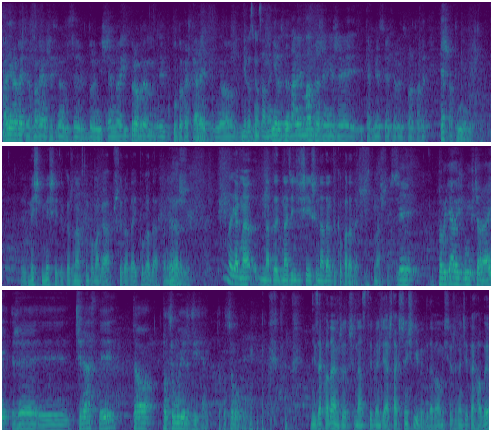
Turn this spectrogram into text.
Panie Robercie, rozmawiałem przed chwilą z wiceburmistrzem, no i problem y, pługopiaskarek, no... Nierozwiązany? Nierozwiązany. Mam wrażenie, że Kazimierski Ośrodek Sportowy też o tym nie myśli. Myśli, myśli, tylko że nam w tym pomaga przyroda i pogoda, ponieważ no jak na, na, na dzień dzisiejszy nadal tylko pada deszcz, na szczęście. Y, Powiedziałeś mi wczoraj, że y, 13 to podsumujesz dzisiaj. To podsumowuj. Nie zakładałem, że 13 będzie aż tak szczęśliwy. Wydawało mi się, że będzie pechowy,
